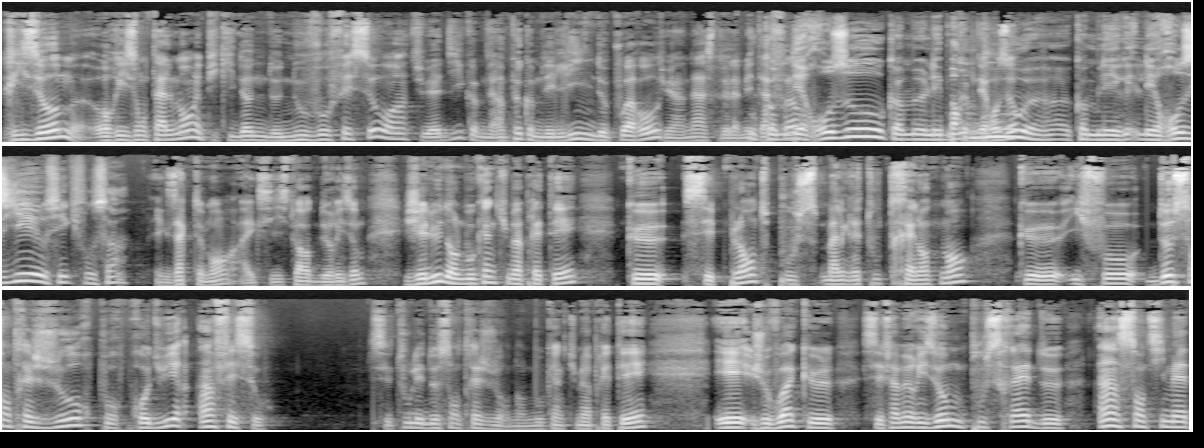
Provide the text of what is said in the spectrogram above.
rhizomes horizontalement et puis qui donnent de nouveaux faisceaux, hein, tu as dit, comme, un peu comme des lignes de poireaux. Tu es un as de la métaphore. comme des roseaux, comme les bambous, comme, des roseaux. Euh, comme les, les rosiers aussi qui font ça. Exactement, avec ces histoires de rhizomes. J'ai lu dans le bouquin que tu m'as prêté que ces plantes poussent malgré tout très lentement, qu'il faut 213 jours pour produire un faisceau. C'est tous les 213 jours dans le bouquin que tu m'as prêté. Et je vois que ces fameux rhizomes pousseraient de 1 cm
